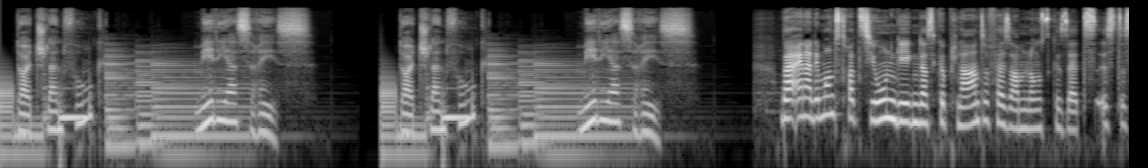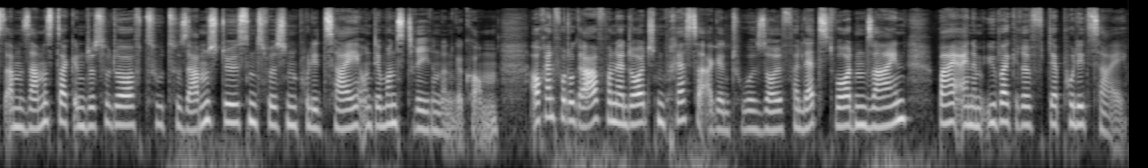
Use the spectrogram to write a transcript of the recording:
Deutschlandfunk Medias Res. Deutschlandfunk Medias Res. Bei einer Demonstration gegen das geplante Versammlungsgesetz ist es am Samstag in Düsseldorf zu Zusammenstößen zwischen Polizei und Demonstrierenden gekommen. Auch ein Fotograf von der deutschen Presseagentur soll verletzt worden sein bei einem Übergriff der Polizei.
